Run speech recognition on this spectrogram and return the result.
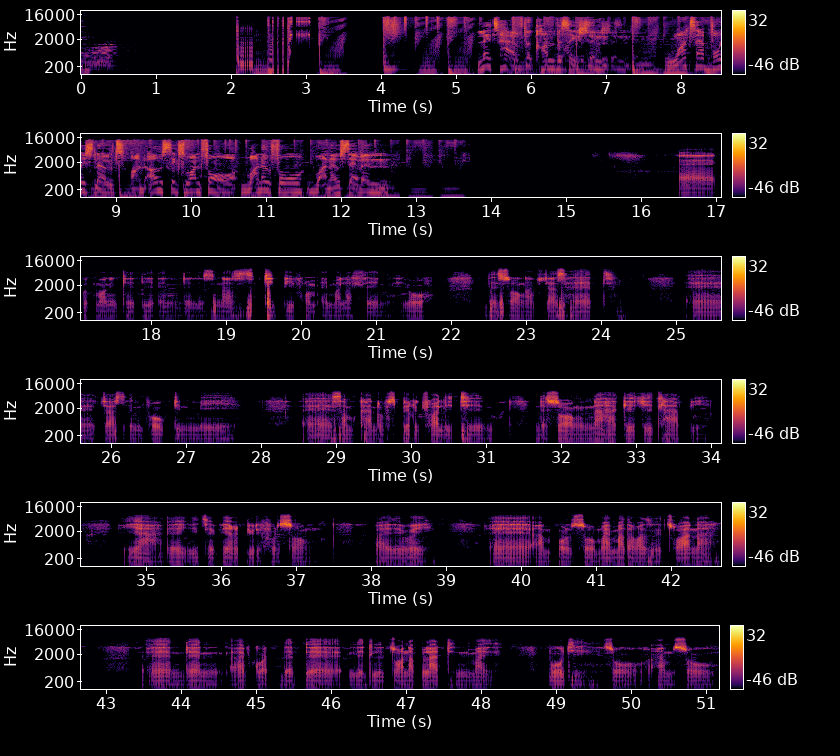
Let's have the conversation. WhatsApp voice notes on 0614 104 107. Uh, good morning, Katie and the listeners. TP from Emalahleni. Yo, the song I've just heard uh, just invoked in me uh, some kind of spirituality. The song Nahakeji Tlapi. Yeah, uh, it's a very beautiful song. By the way, uh, I'm also, my mother was a Tswana and then I've got that uh, little Tswana blood in my body. So I'm so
